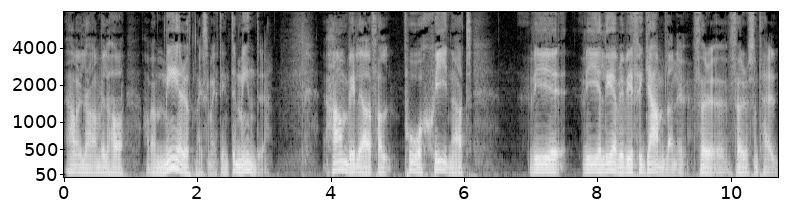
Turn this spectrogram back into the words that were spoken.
Han vill, han vill ha, ha mer uppmärksamhet, inte mindre. Han vill i alla fall påskina att vi, vi elever, vi är för gamla nu för, för sånt här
